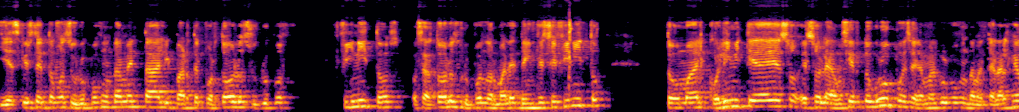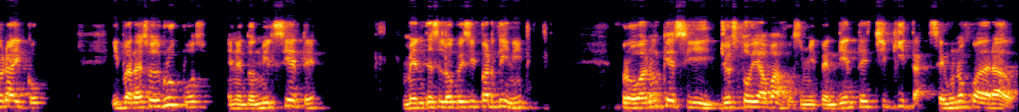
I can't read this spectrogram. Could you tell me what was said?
y es que usted toma su grupo fundamental y parte por todos los subgrupos finitos, o sea, todos los grupos normales de índice finito, toma el colímite de eso, eso le da un cierto grupo, se llama el grupo fundamental algebraico, y para esos grupos, en el 2007, Méndez López y Pardini probaron que si yo estoy abajo, si mi pendiente es chiquita, C1 cuadrado,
